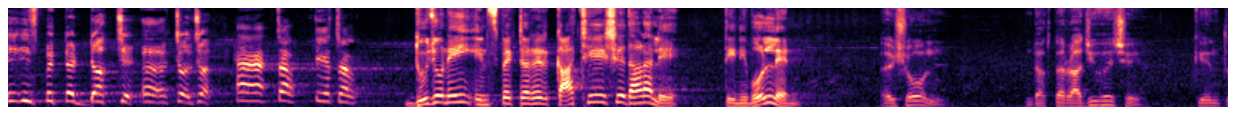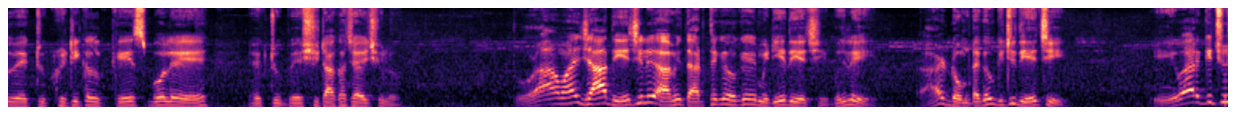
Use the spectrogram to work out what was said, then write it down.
এই ইন্সপেক্টর ডাকছে। হ্যাঁ, চল চল। হ্যাঁ চল ঠিক আছে, চল। দুজনেই ইন্সপেক্টরের কাছে এসে দাঁড়ালে তিনি বললেন এই শোন ডাক্তার রাজি হয়েছে। কিন্তু একটু ক্রিটিক্যাল কেস বলে একটু বেশি টাকা চাইছিল। তোরা আমায় যা দিয়েছিলি আমি তার থেকে ওকে মিটিয়ে দিয়েছি বুঝলি? আর ডোমটাকেও কিছু দিয়েছি। এবার কিছু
